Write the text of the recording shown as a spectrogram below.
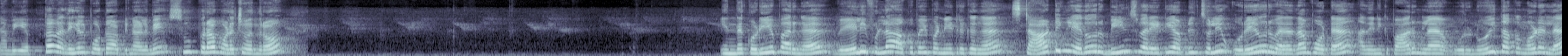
நம்ம எப்போ விதைகள் போட்டோம் அப்படின்னாலுமே சூப்பராக முளைச்சி வந்துடும் இந்த கொடியை பாருங்க வேலி ஃபுல்லாக ஆக்குப்பை பண்ணிட்டு இருக்குங்க ஸ்டார்டிங்கில் ஏதோ ஒரு பீன்ஸ் வெரைட்டி அப்படின்னு சொல்லி ஒரே ஒரு விதை தான் போட்டேன். அது இன்னைக்கு பாருங்களேன் ஒரு நோய் தாக்கம் கூட இல்லை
